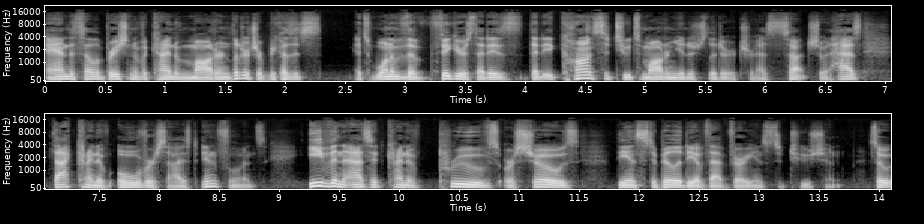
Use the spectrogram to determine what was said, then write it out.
and the celebration of a kind of modern literature because it's it's one of the figures that is that it constitutes modern Yiddish literature as such. So it has that kind of oversized influence, even as it kind of proves or shows the instability of that very institution. So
